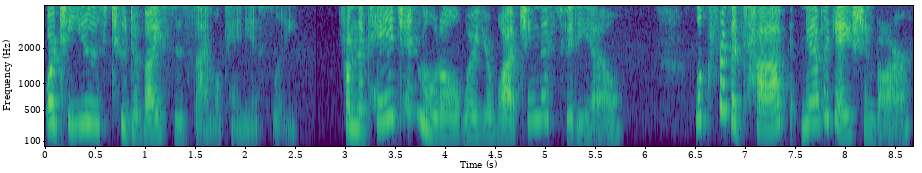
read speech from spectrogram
or to use two devices simultaneously. From the page in Moodle where you're watching this video, look for the top navigation bar,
